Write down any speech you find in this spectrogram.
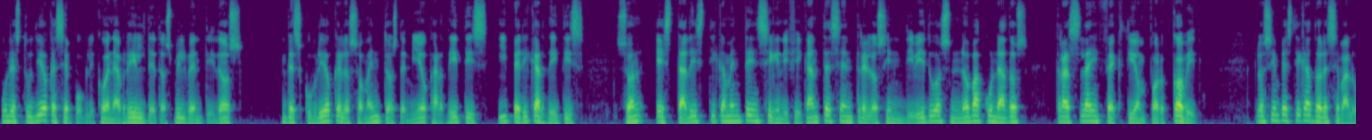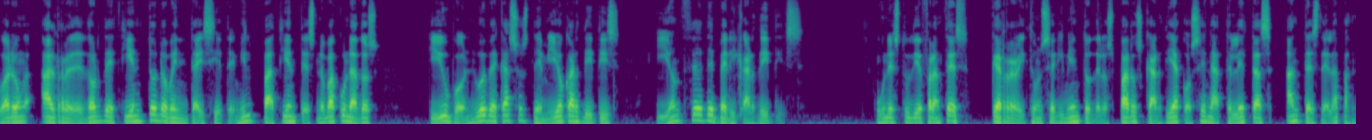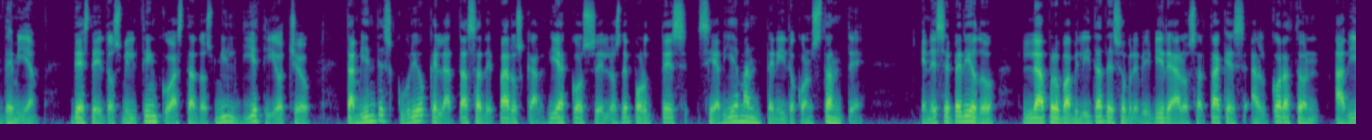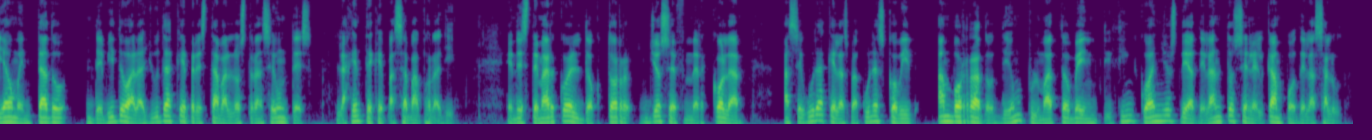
Un estudio que se publicó en abril de 2022 descubrió que los aumentos de miocarditis y pericarditis son estadísticamente insignificantes entre los individuos no vacunados tras la infección por COVID. Los investigadores evaluaron alrededor de 197.000 pacientes no vacunados y hubo nueve casos de miocarditis y 11 de pericarditis. Un estudio francés que realizó un seguimiento de los paros cardíacos en atletas antes de la pandemia desde 2005 hasta 2018, también descubrió que la tasa de paros cardíacos en los deportes se había mantenido constante. En ese periodo, la probabilidad de sobrevivir a los ataques al corazón había aumentado debido a la ayuda que prestaban los transeúntes, la gente que pasaba por allí. En este marco, el doctor Joseph Mercola asegura que las vacunas COVID han borrado de un plumazo 25 años de adelantos en el campo de la salud.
